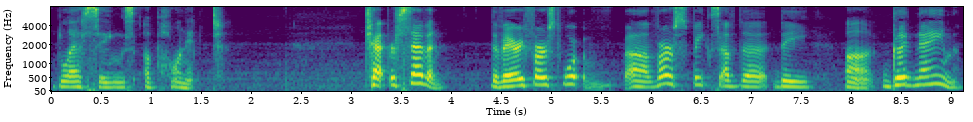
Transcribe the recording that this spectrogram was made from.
blessings upon it. Chapter 7, the very first uh, verse speaks of the, the uh, good name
